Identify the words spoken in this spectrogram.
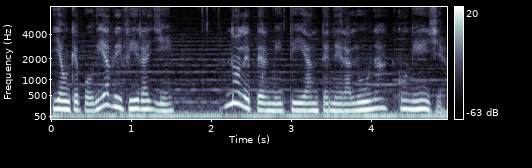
Y aunque podía vivir allí, no le permitían tener a Luna con ella.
